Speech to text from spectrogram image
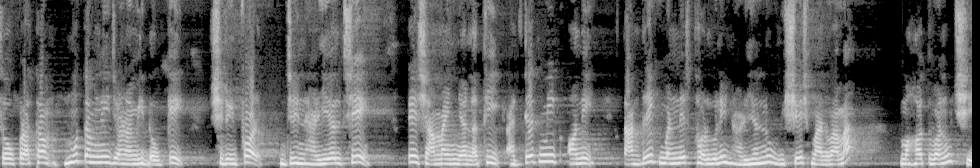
સૌ પ્રથમ હું તમને જણાવી દઉં કે શ્રીફળ જે નાળિયેર છે તે સામાન્ય નથી. આધ્યાત્મિક અને તાંત્રિક બંને સ્થળોની નાળિયેરનું વિશેષ માનવામાં મહત્વનું છે.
